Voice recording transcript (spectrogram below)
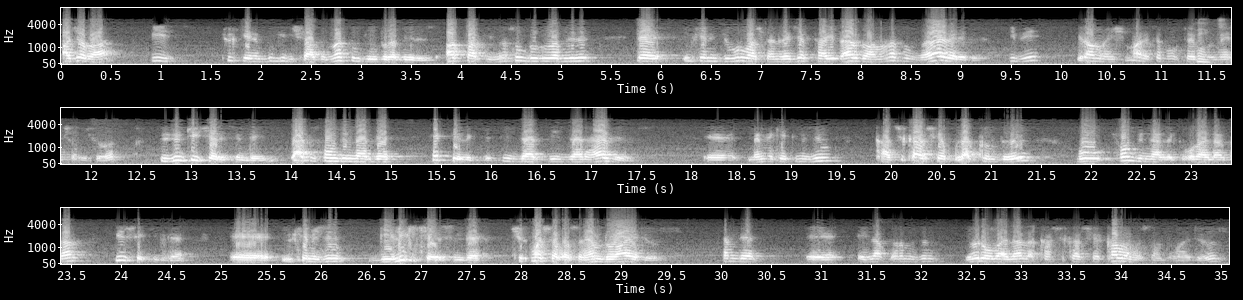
acaba biz Türkiye'nin bu gidişatını nasıl durdurabiliriz? AK Parti'yi nasıl durdurabiliriz? Ve ülkenin Cumhurbaşkanı Recep Tayyip Erdoğan'a nasıl zarar verebiliriz? Gibi bir anlayışı maalesef ortaya koymaya çalışıyorlar. Üzüntü içerisindeyim. Zaten son günlerde hep birlikte sizler, bizler, her birimiz e, memleketimizin karşı karşıya bırakıldığı bu son günlerdeki olaylardan bir şekilde e, ülkemizin birlik içerisinde çıkma çabasını hem dua ediyoruz hem de e, evlatlarımızın böyle olaylarla karşı karşıya kalmamasına dua ediyoruz.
